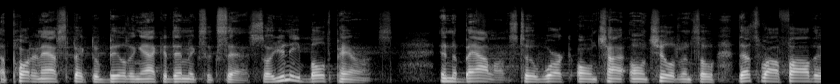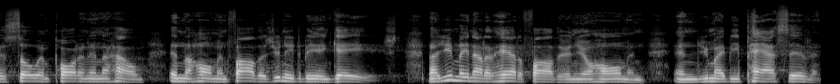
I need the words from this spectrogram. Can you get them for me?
important aspect of building academic success. So you need both parents in the balance to work on chi- on children. So that's why father is so important in the house, in the home. And fathers, you need to be engaged. Now you may not have had a father in your home, and and you might be passive and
